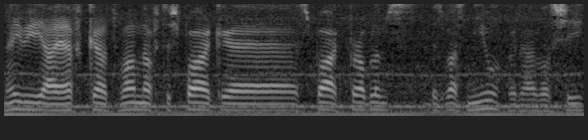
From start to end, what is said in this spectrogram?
Maybe I have got one of the spark uh, spark problems. This was new, but I will see.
